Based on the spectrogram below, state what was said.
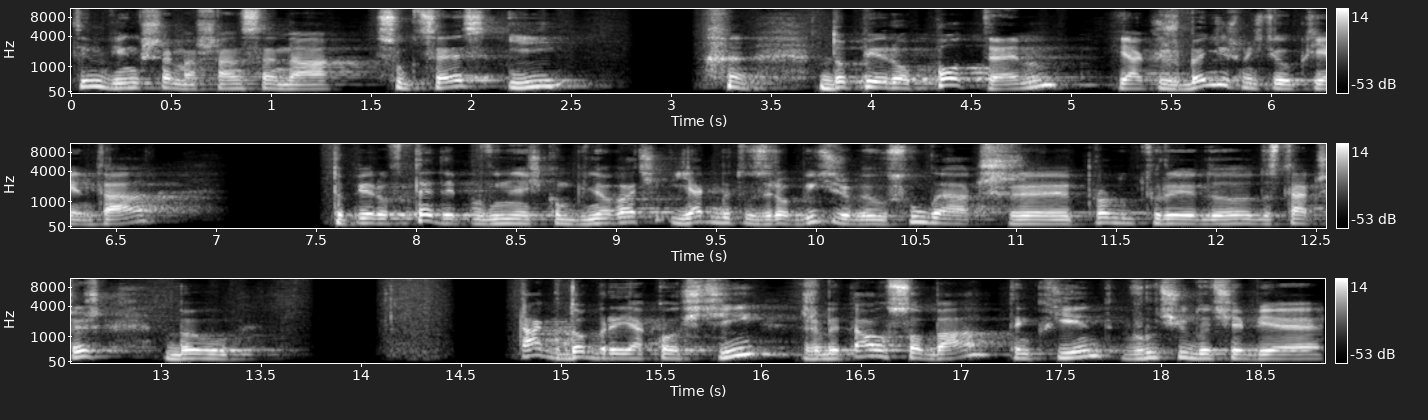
tym większe masz szanse na sukces i dopiero potem, jak już będziesz mieć tego klienta, dopiero wtedy powinieneś kombinować, jakby tu zrobić, żeby usługa czy produkt, który dostarczysz, był tak dobrej jakości, żeby ta osoba, ten klient wrócił do ciebie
